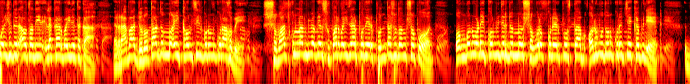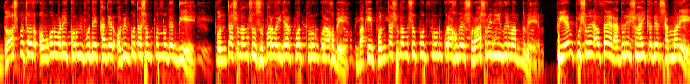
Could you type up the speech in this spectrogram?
পরিষদের আওতাধীন এলাকার বাইরে থাকা। রাবা জনতার জন্য এই কাউন্সিল গঠন করা হবে। সমাজ কল্যাণ বিভাগের সুপারভাইজার পদের পঞ্চাশ শতাংশ পদ। অঙ্গনওয়াড়ি কর্মীদের জন্য সংরক্ষণের প্রস্তাব অনুমোদন করেছে ক্যাবিনেট। দশ বছর অঙ্গনওয়াড়ি কর্মী পদে কাজের অভিজ্ঞতা সম্পন্নদের দিয়ে পঞ্চাশ শতাংশ সুপারভাইজার পদ পূরণ করা হবে। বাকি পঞ্চাশ শতাংশ পদ পূরণ করা হবে সরাসরি নিয়োগের মাধ্যমে। পিএম পোষণের আওতায় রাধুনী সহায়িকাদের সাম্মানিক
